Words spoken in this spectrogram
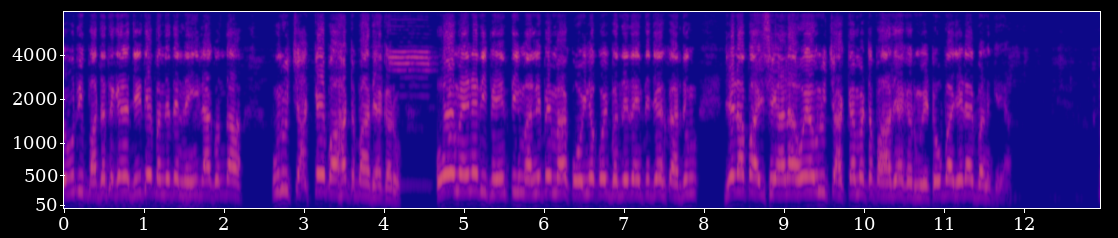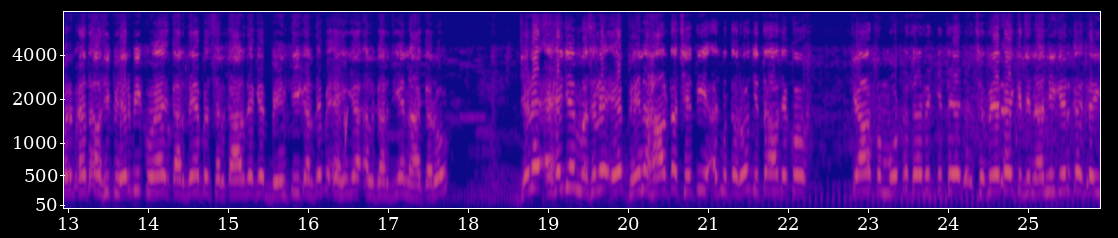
ਉਹਦੀ ਮਦਦ ਕਰੇ, ਜਿਹਦੇ ਬੰਦੇ ਤੇ ਨਹੀਂ ਲੱਗ ਹੁੰਦਾ, ਉਹਨੂੰ ਚੱਕ ਕੇ ਬਾਹਰ ਟਪਾ ਦਿਆ ਕਰੋ। ਉਹ ਮੈਂ ਇਹਨਾਂ ਦੀ ਬੇਨਤੀ ਮੰਨ ਲਈ ਵੀ ਮੈਂ ਕੋਈ ਨਾ ਕੋਈ ਬੰਦੇ ਦਾ ਇੰਤਜ਼ਾਮ ਕਰ ਦੂੰ, ਜਿਹੜਾ ਭਾਈ ਸਿਆਣਾ ਹੋਇਆ ਉਹਨੂੰ ਚੱਕ ਕੇ ਮੈਂ ਟਪਾ ਦਿਆ ਕਰੂੰ, ਇਹ ਟੋਬਾ ਜਿਹੜਾ ਇਹ ਬਣ ਗਿਆ। ਪਰ ਮੈਂ ਤਾਂ ਅਸੀਂ ਫੇਰ ਵੀ ਕੋਈ ਕਰਦੇ ਆ ਵੀ ਸਰਕਾਰ ਦੇ ਅੱਗੇ ਬੇਨਤੀ ਕਰਦੇ ਵੀ ਇਹੋ ਜਿਹਾ ਅਲਗਰਜੀਆਂ ਨਾ ਕਰੋ। ਜਿਹੜੇ ਇਹੋ ਜਿਹੇ ਮਸਲੇ, ਇਹ ਫਿਨ ਹਾਲ ਤਾਂ ਛੇਤੀ ਅਜ਼ਮ ਕਰੋ, ਜਿੱਥੇ ਆਹ ਦੇਖੋ ਕਿਆ ਪ- ਮੋਟਰਸਾਈਕਲ ਕਿਤੇ ਸਵੇਰੇ ਇੱਕ ਜਨਾਨੀ ਗਿਰ ਕੇ ਗਈ।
